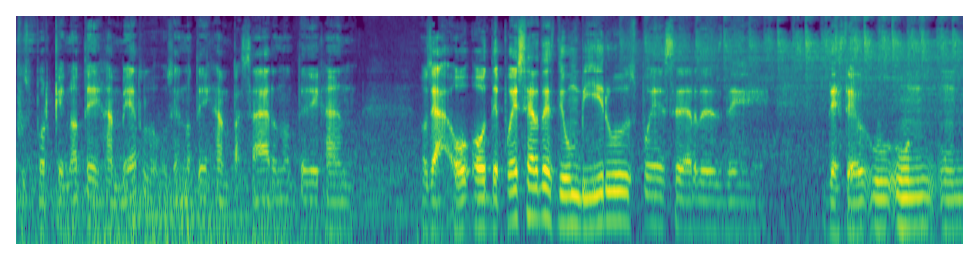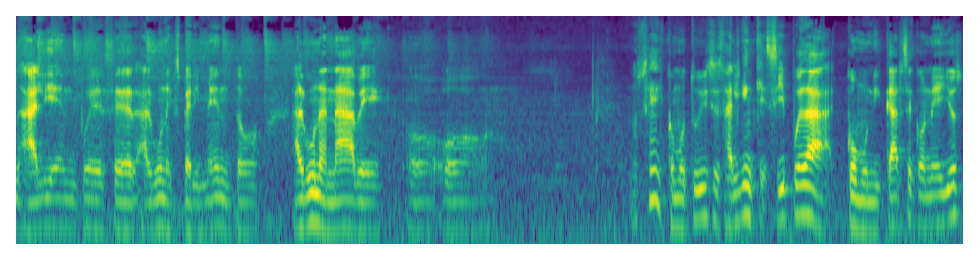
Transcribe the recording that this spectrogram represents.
pues porque no te dejan verlo, o sea, no te dejan pasar, no te dejan, o sea, o, o de- puede ser desde un virus, puede ser desde, desde un, un alien, puede ser algún experimento, alguna nave, o, o no sé, como tú dices, alguien que sí pueda comunicarse con ellos,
